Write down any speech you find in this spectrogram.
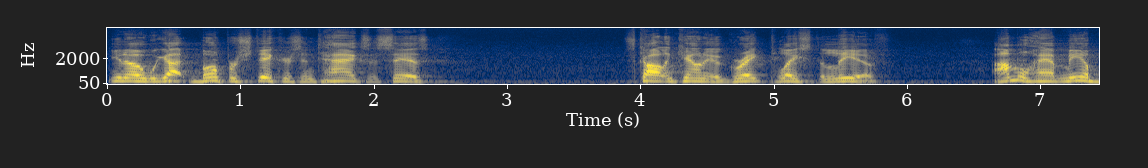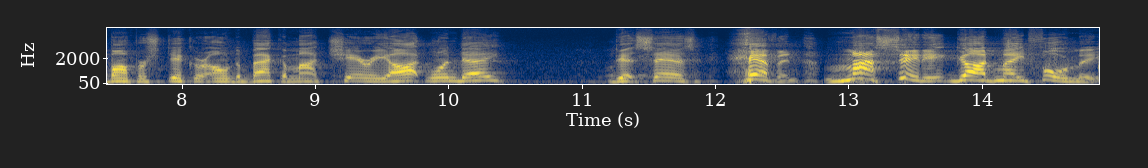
You know, we got bumper stickers and tags that says, Scotland County, a great place to live. I'm going to have me a bumper sticker on the back of my chariot one day that says, Heaven, my city, God made for me.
